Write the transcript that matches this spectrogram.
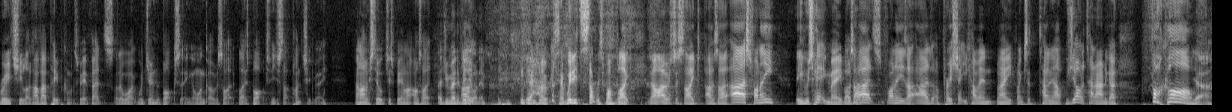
rude to you. Like, I've had people come up to me at events and they're like, we're doing the boxing, and one guy was like, let's box, and he just like punching me. And I was still just being like, I was like, had you made a video Oh. on him? yeah, okay, so we need to stop this one bloke. No, I was just like, I was like, ah, that's funny. He was hitting me, but I was like, ah, it's funny. He's like, ah, I appreciate you coming, mate. Thanks for turning up. Because you don't want to turn around and go, fuck off. Yeah.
